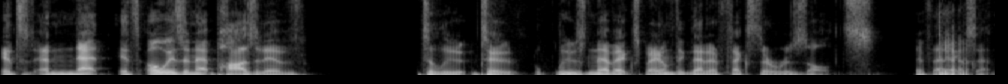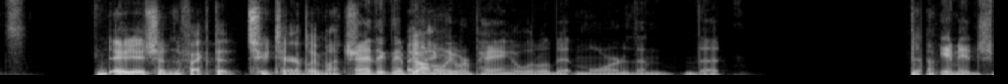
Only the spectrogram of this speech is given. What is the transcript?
it's a net. It's always a net positive to lose to lose Nevix, but I don't think that affects their results. If that Yeah. makes sense. It, it shouldn't affect it too terribly much. And I think they don't- probably were paying a little bit more than the Yeah. image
